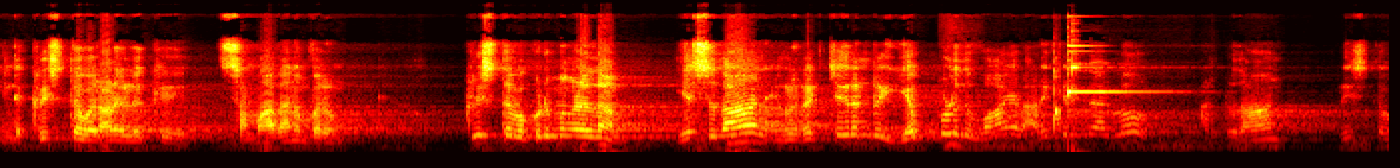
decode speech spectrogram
இந்த கிறிஸ்தவ நாடுகளுக்கு சமாதானம் வரும். கிறிஸ்தவ குடும்பங்கள் எல்லாம் இயேசுதான் எங்களுடைய ரட்சகர் என்று எப்பொழுது வாயால் அழைக்கிறார்களோ அன்றுதான் கிறிஸ்தவ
